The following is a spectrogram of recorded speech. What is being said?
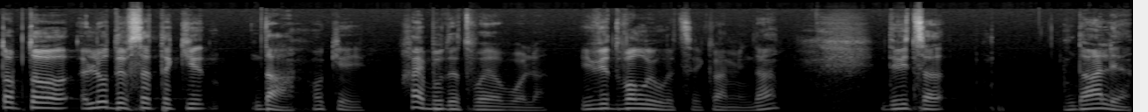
Тобто люди все-таки, да, окей, хай буде твоя воля. І відвалили цей камінь. Да? Дивіться, далі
